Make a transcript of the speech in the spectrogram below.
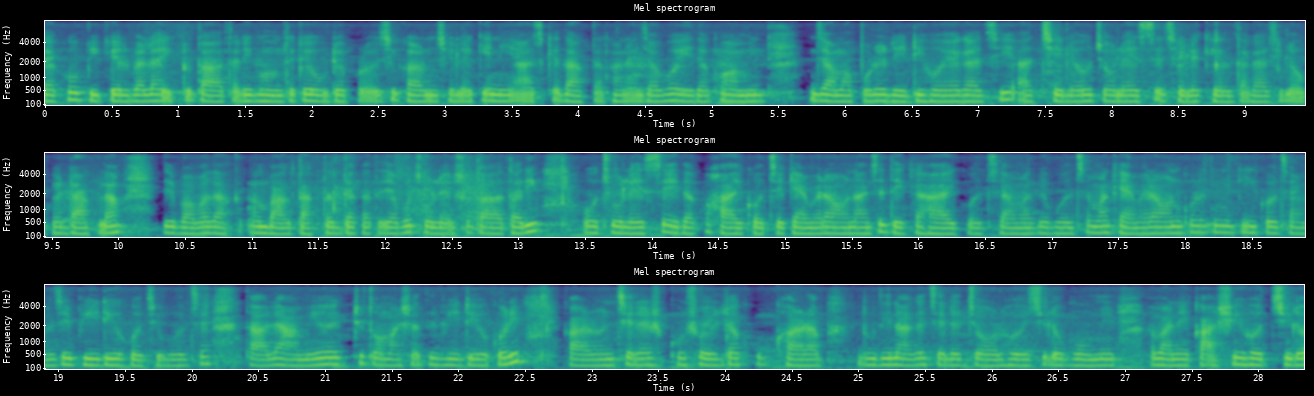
দেখো বিকেলবেলা একটু তাড়াতাড়ি ঘুম থেকে উঠে পড়েছি, কারণ ছেলেকে নিয়ে আজকে ডাক্তারখানায় যাব। এই দেখো আমি জামা পরে রেডি হয়ে গেছি আর ছেলেও চলে এসেছে, ছেলে খেলতে গেছিল, ওকে ডাকলাম যে বাবা ডাক্তার দেখাতে যাব, চলে এসো তাড়াতাড়ি। ও চলে এসছে, এই দেখো হাই করছে, ক্যামেরা অন আছে, দেখে হাই করছে, আমাকে বলছে, মা, ক্যামেরা অন করে তুমি কী করছ? আমি বলছি, ভিডিও করছি। বলছে, তাহলে আমিও একটু তোমার সাথে ভিডিও করি। কারণ ছেলের শরীরটা খুব খারাপ। দুদিন আগে ছেলের জ্বর হয়েছিল, বমি মানে কাশি হচ্ছিল।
